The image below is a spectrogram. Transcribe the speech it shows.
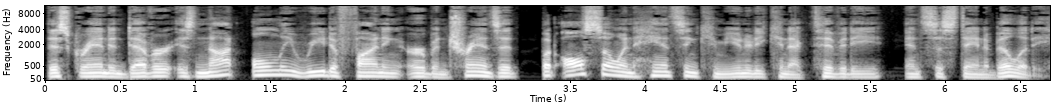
this grand endeavor is not only redefining urban transit but also enhancing community connectivity and sustainability.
